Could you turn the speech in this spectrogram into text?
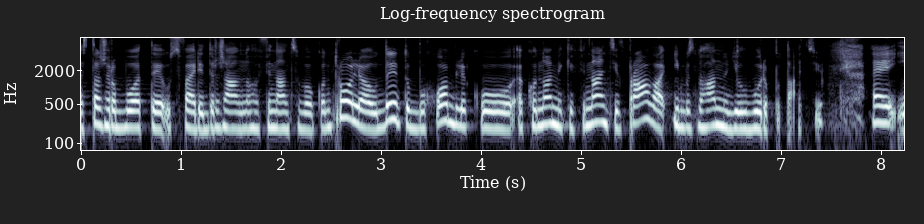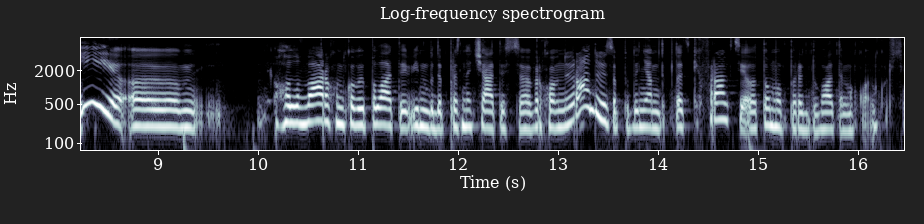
стаж роботи у сфері державного фінансового контролю, аудиту, бухобліку, економіки, фінансів, права і бездоганну ділову репутацію. Е, і е, Голова рахункової палати він буде призначатися Верховною Радою за поданням депутатських фракцій, але тому передуватиме конкурс.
